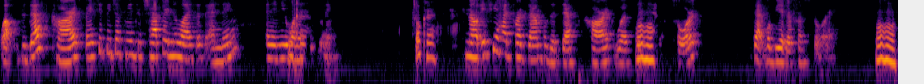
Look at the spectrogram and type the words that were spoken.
Well, the death card basically just means a chapter in your life is ending and a new okay. one is beginning. Okay. Now, if you had, for example, the death card with the mm-hmm. Ten of Swords, that would be a different story. Mm-hmm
